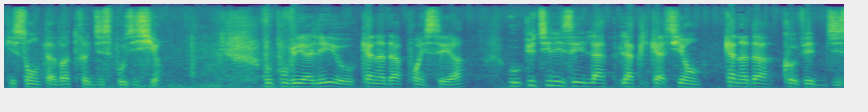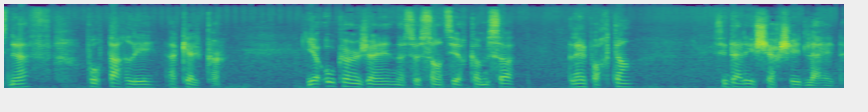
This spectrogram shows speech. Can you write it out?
qui sont à votre disposition. Vous pouvez aller au canada.ca ou utiliser l'application Canada COVID-19 pour parler à quelqu'un. Il n'y a aucun gêne à se sentir comme ça. L'important, c'est d'aller chercher de l'aide.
